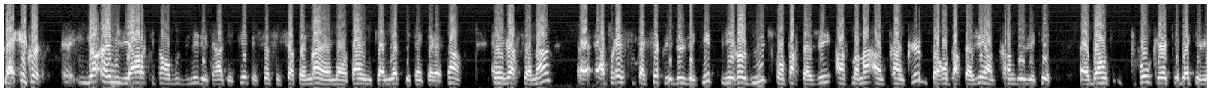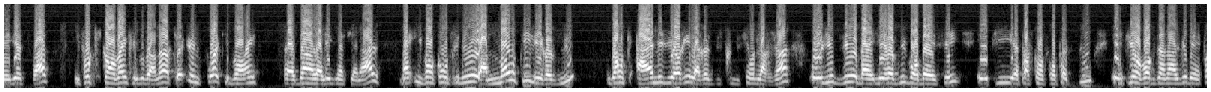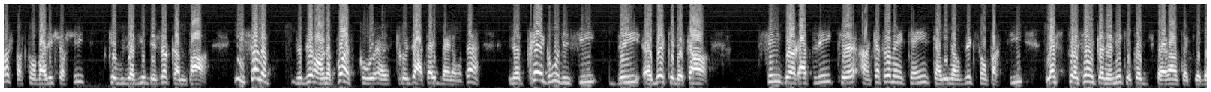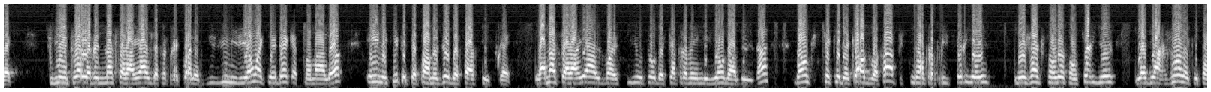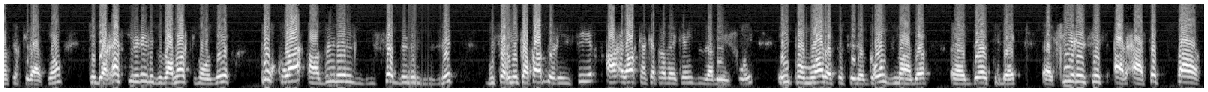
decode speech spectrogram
Ben, écoute, euh, il y a un milliard qui pend au bout du nez des 30 équipes et ça, c'est certainement un montant, une cagnotte qui est intéressant. Inversement, euh, après, si tu acceptes les deux équipes, les revenus qui sont partagés en ce moment entre 30 clubs seront partagés entre 32 équipes. Euh, donc, il faut que Québec et Vegas fassent. Il faut qu'ils convainquent les gouverneurs qu'une fois qu'ils vont être euh, dans la Ligue nationale, ben, ils vont contribuer à monter les revenus, donc à améliorer la redistribution de l'argent, au lieu de dire ben, les revenus vont baisser et puis parce qu'on ne fera pas de tout, et puis on va vous en enlever des poches parce qu'on va aller chercher ce que vous aviez déjà comme part. Et ça, le je veux dire, on n'a pas à se, creuser la tête bien longtemps. Le très gros défi des, euh, Québécois, c'est de rappeler qu'en 95, quand les Nordiques sont partis, la situation économique était différente à Québec. Souviens-toi, il y avait une masse salariale d'à peu près quoi, là, 18 millions à Québec à ce moment-là, et l'équipe n'était pas en mesure de faire ses frais. La masse salariale va essayer autour de 80 millions dans deux ans. Donc, ce que Québécois doit faire, puis c'est une entreprise sérieuse, les gens qui sont là sont sérieux, il y a de l'argent qui est en circulation, c'est de rassurer les gouverneurs qui vont dire pourquoi en 2017-2018, vous seriez capable de réussir alors qu'en 95, vous avez échoué. Et pour moi, là, ça, c'est le gros du mandat euh, de Québec. Euh, S'ils réussissent à, satisfaire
